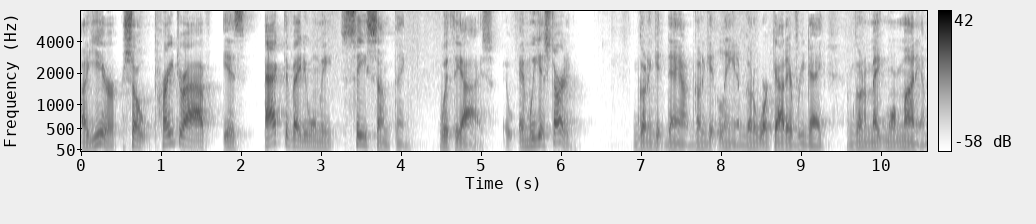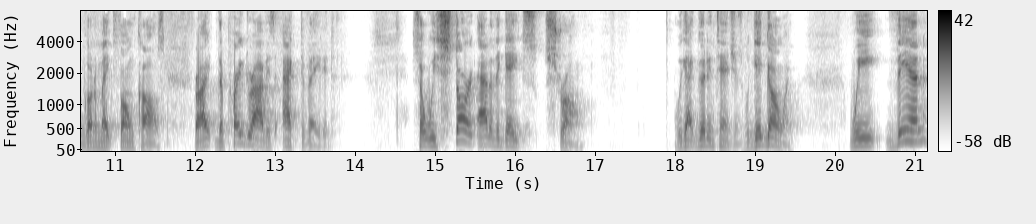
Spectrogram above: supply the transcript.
a year. So prey drive is activated when we see something with the eyes, and we get started. I'm going to get down. I'm going to get lean. I'm going to work out every day. I'm going to make more money. I'm going to make phone calls. Right? The prey drive is activated. So we start out of the gates strong. We got good intentions. We get going. We then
